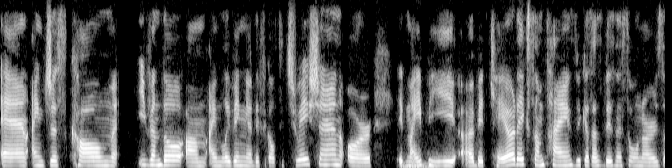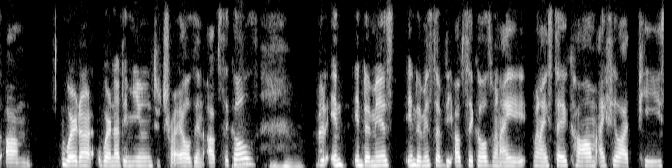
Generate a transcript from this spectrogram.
and i'm just calm even though um i'm living a difficult situation or it might Mm. be a bit chaotic sometimes because as business owners um we're not we're not immune to trials and obstacles Mm-hmm. but in in the midst in the midst of the obstacles when i when i stay calm i feel at peace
